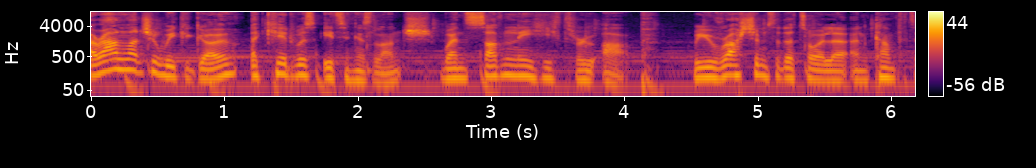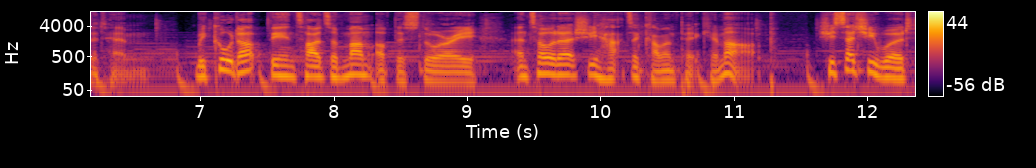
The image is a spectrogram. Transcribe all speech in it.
Around lunch a week ago, a kid was eating his lunch when suddenly he threw up. We rushed him to the toilet and comforted him. We called up the entitled mum of this story and told her she had to come and pick him up. She said she would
